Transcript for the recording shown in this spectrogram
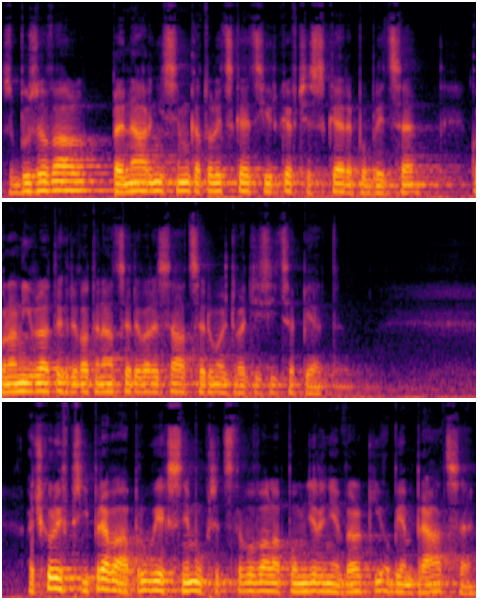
zbuzoval plenární sim katolické církve v České republice, konaný v letech 1997 až 2005. Ačkoliv příprava a průběh sněmu představovala poměrně velký objem práce,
